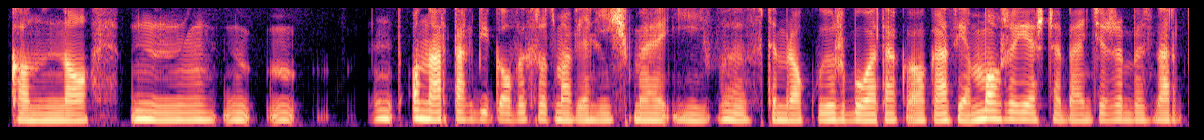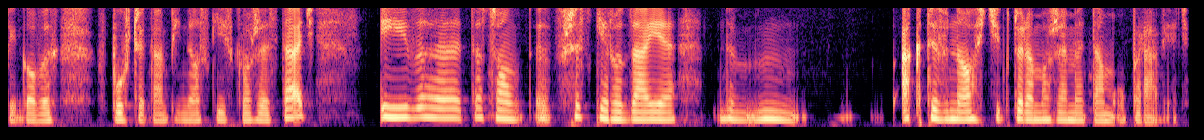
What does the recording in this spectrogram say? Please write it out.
konno mm, o nartach biegowych rozmawialiśmy i w, w, tym roku już była taka okazja, może jeszcze będzie, żeby z nart biegowych w Puszczy Kampinoskiej skorzystać. I e, to są e, wszystkie rodzaje aktywności, które możemy tam uprawiać.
